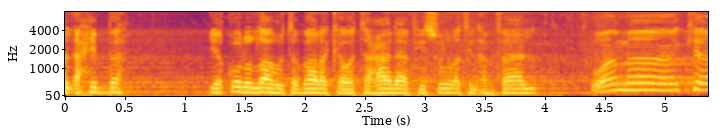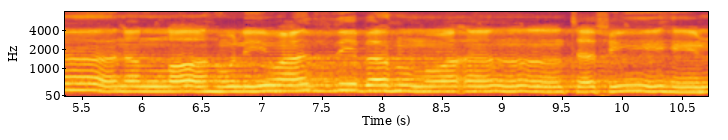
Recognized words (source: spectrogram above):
الأحبة يقول الله تبارك وتعالى في سورة الأنفال وما كان الله ليعذبهم وانت فيهم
